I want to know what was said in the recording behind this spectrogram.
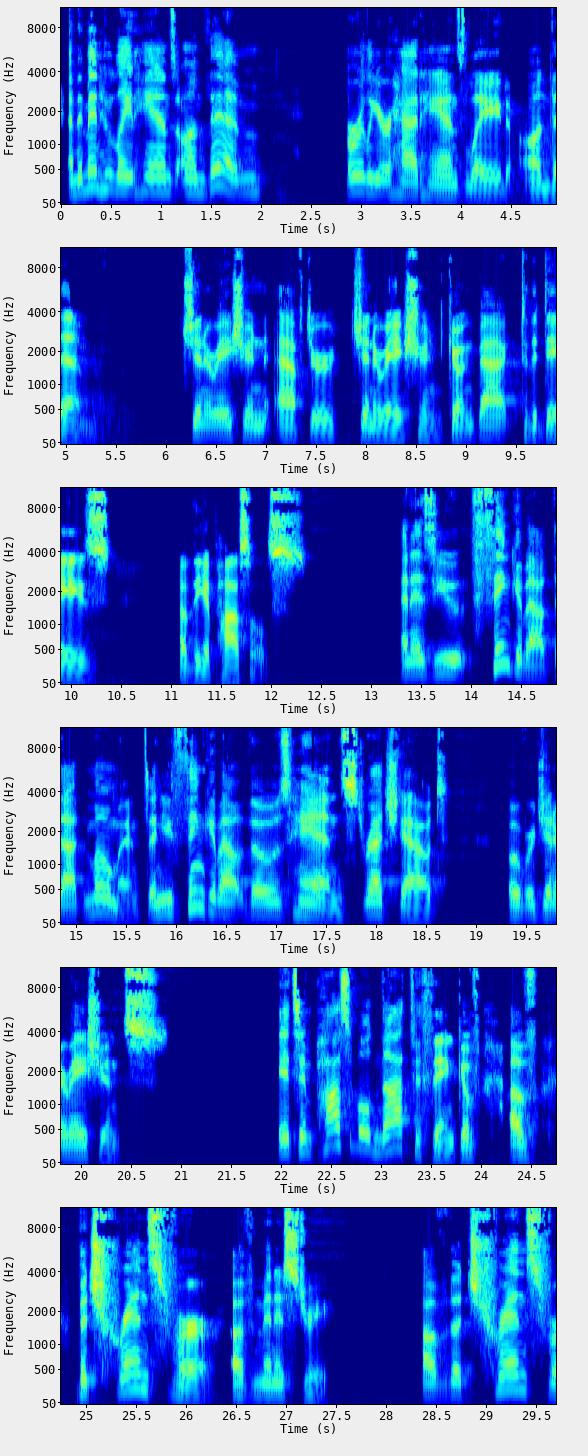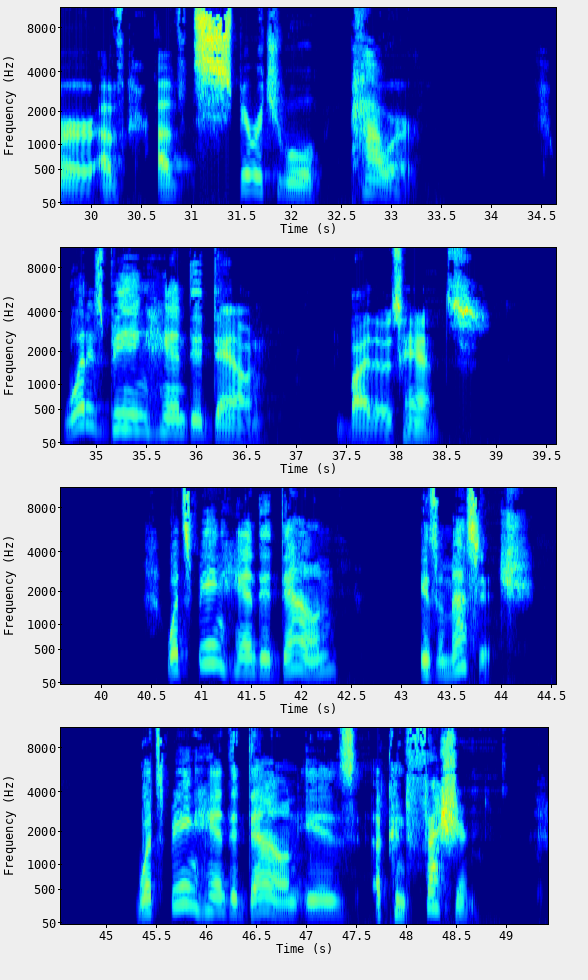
And the men who laid hands on them earlier had hands laid on them generation after generation, going back to the days of the apostles. And as you think about that moment and you think about those hands stretched out over generations, it's impossible not to think of, of the transfer of ministry, of the transfer of, of spiritual power what is being handed down by those hands? What's being handed down is a message. What's being handed down is a confession.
